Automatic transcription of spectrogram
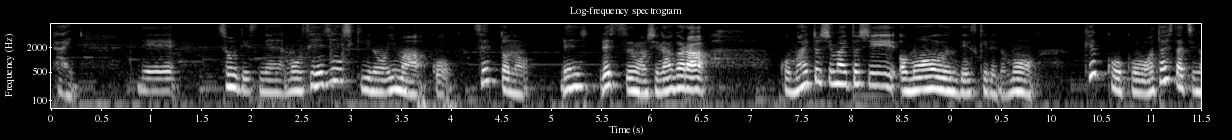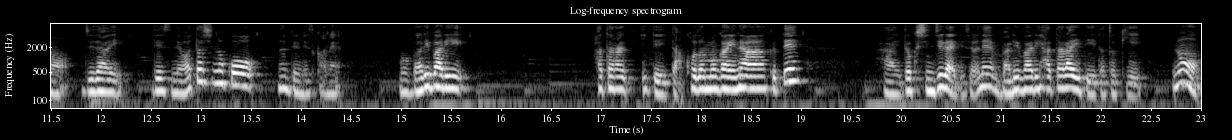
はい、でそうですねもう成人式の今こうセットのレッスンをしながらこう毎年毎年思うんですけれども結構こう私たちの時代ですね。私のこう何て言うんですかね。もうバリバリ働いていた子供がいなくて、はい、独身時代ですよね。バリバリ働いていた時の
